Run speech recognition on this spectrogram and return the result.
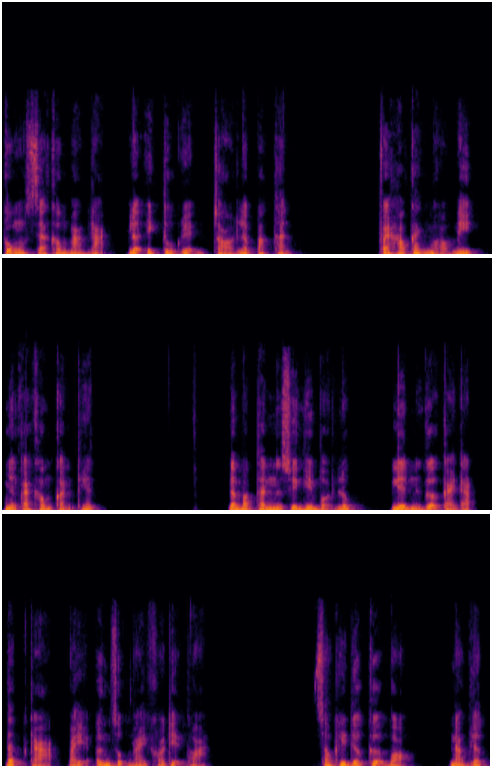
cũng sẽ không mang lại lợi ích tu luyện cho Lâm Bắc Thần. Phải học cách bỏ đi những cái không cần thiết. Lâm Bắc Thần suy nghĩ một lúc, liền gỡ cài đặt tất cả bảy ứng dụng này khỏi điện thoại. Sau khi được gỡ bỏ, năng lực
